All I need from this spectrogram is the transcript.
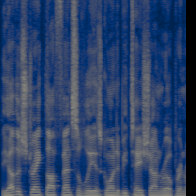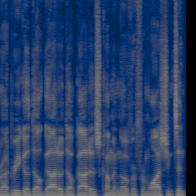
The other strength offensively is going to be Tayshawn Roper and Rodrigo Delgado. Delgado's coming over from Washington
